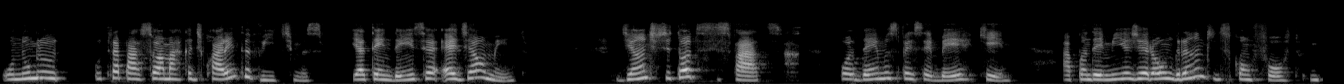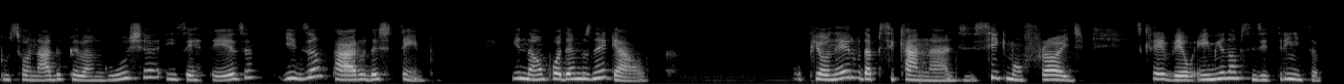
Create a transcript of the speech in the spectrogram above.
o número ultrapassou a marca de 40 vítimas e a tendência é de aumento. Diante de todos esses fatos, podemos perceber que a pandemia gerou um grande desconforto impulsionado pela angústia, incerteza e desamparo deste tempo e não podemos negá-lo. O pioneiro da psicanálise, Sigmund Freud, escreveu em 1930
